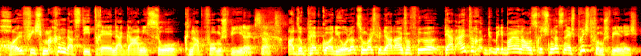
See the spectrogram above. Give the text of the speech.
Häufig machen das die Trainer gar nicht so knapp vorm Spiel. Exakt. Also Pep Guardiola zum Beispiel, der hat einfach früher, der hat einfach über die Bayern ausrichten lassen, er spricht vom Spiel nicht.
